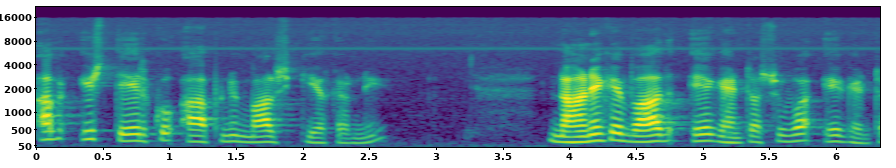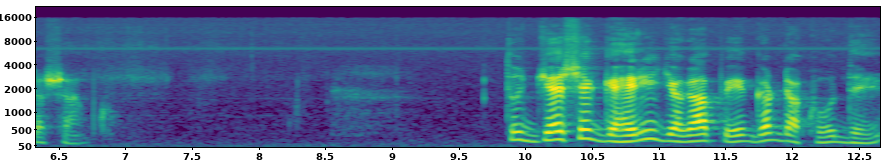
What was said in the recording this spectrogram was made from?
अब इस तेल को आपने मालिश किया करनी। नहाने के बाद एक घंटा सुबह, एक घंटा शाम को। तो जैसे गहरी जगह पे गड्ढा खोद दें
